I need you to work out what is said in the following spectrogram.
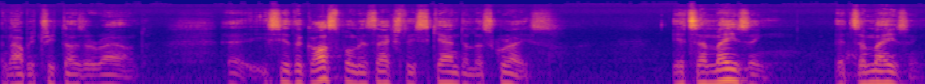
and how we treat those around. Uh, you see, the gospel is actually scandalous grace. It's amazing. It's amazing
